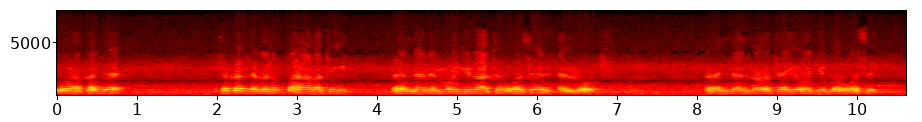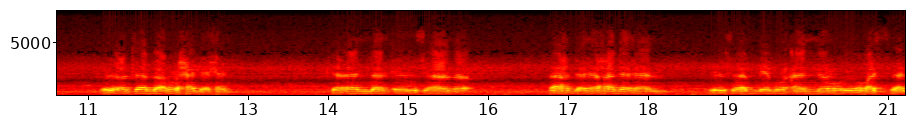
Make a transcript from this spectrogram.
وقد تقدم في الطهارة أن من موجبات الغسل الموت. أن الموت يوجب الغسل ويعتبر حدثا. كأن الإنسان أحدث حدثا يسبب أنه يغسل.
